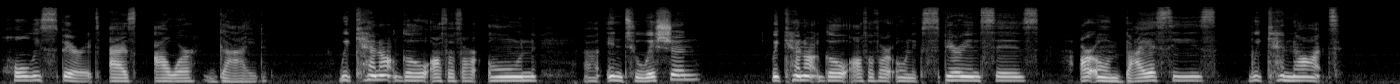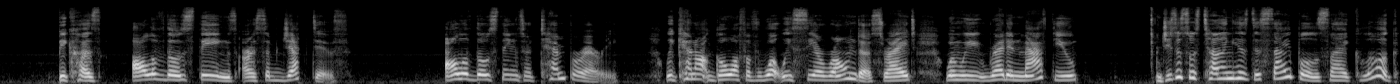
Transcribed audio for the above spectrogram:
Holy Spirit as our guide. We cannot go off of our own uh, intuition. We cannot go off of our own experiences, our own biases. We cannot because all of those things are subjective. All of those things are temporary. We cannot go off of what we see around us, right? When we read in Matthew, Jesus was telling his disciples, like, look,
